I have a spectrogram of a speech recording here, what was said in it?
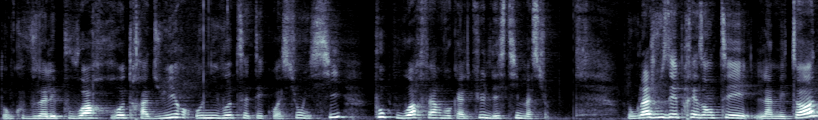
Donc vous allez pouvoir retraduire au niveau de cette équation ici pour pouvoir faire vos calculs d'estimation. Donc là, je vous ai présenté la méthode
